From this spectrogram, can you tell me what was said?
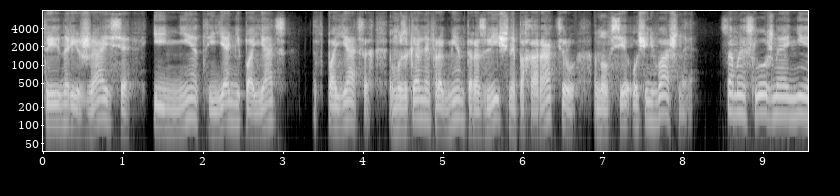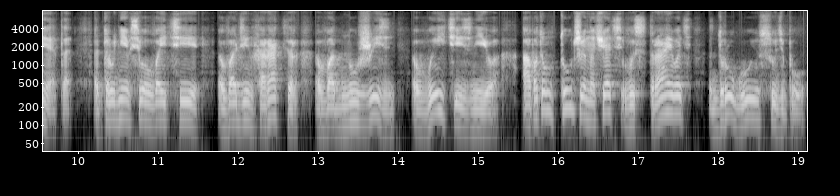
ты наряжайся, и нет, я не паяц, в паяцах, музыкальные фрагменты различные по характеру, но все очень важные. Самое сложное не это. Труднее всего войти в один характер, в одну жизнь, выйти из нее, а потом тут же начать выстраивать другую судьбу.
